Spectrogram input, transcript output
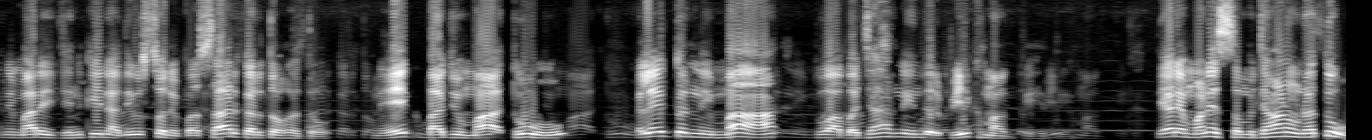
અને મારી જિંદગીના દિવસોને પસાર કરતો હતો. અને એક બાજુ માં તું, કલેક્ટરની માં, તું આ બજારની અંદર ભીખ માંગતી હતી. ત્યારે મને સમજાણું નતું.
